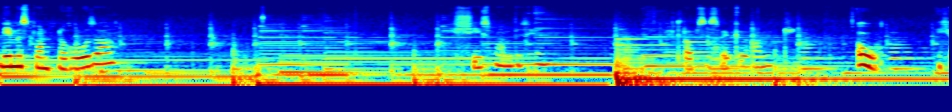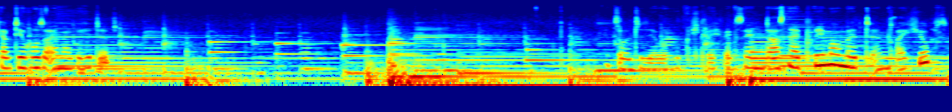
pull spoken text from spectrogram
Neben ist Bond eine Rosa. Ich schieß mal ein bisschen. Ich glaube, sie ist weggerannt. Oh, ich habe die Rosa einmal gehittet. Sollte sie aber wirklich gleich weg sein. Da ist ein Primo mit ähm, drei Cubes.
